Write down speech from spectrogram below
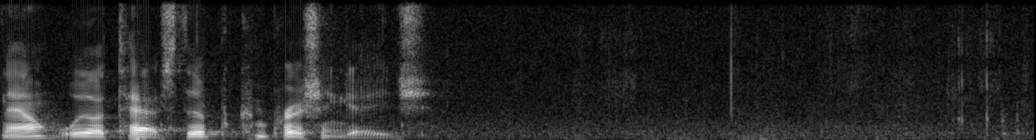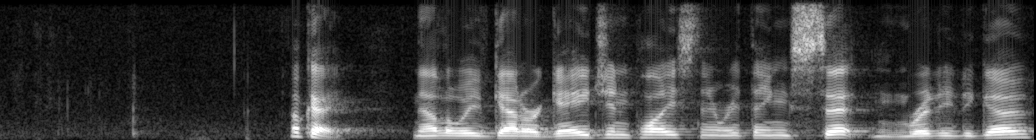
Now we'll attach the compression gauge. Okay, now that we've got our gauge in place and everything's set and ready to go,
